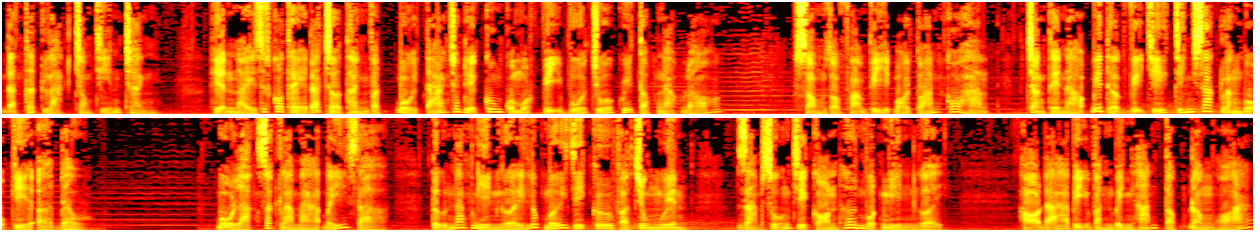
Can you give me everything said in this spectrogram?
đã thất lạc trong chiến tranh. Hiện nay rất có thể đã trở thành vật bồi táng trong địa cung của một vị vua chúa quý tộc nào đó. Song do phạm vi bói toán có hạn, chẳng thể nào biết được vị trí chính xác lăng bộ kia ở đâu. Bộ lạc Sắc La Ma bấy giờ, từ 5.000 người lúc mới di cư vào Trung Nguyên, giảm xuống chỉ còn hơn 1.000 người. Họ đã bị văn minh Hán tộc đồng hóa,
